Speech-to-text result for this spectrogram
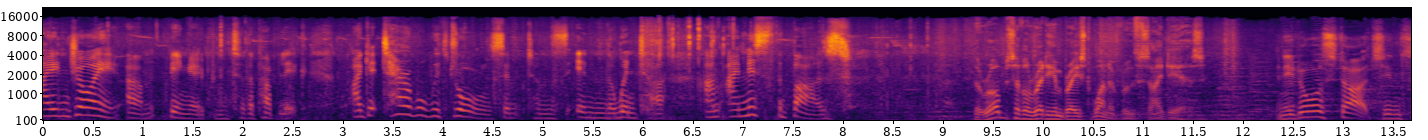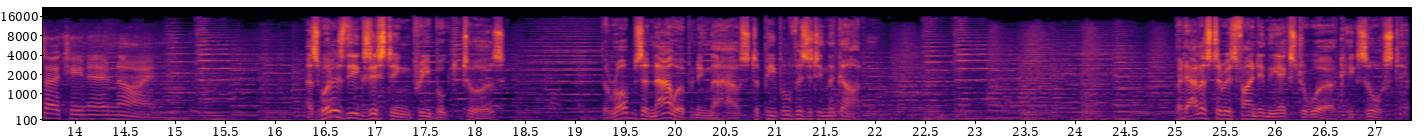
I enjoy um, being open to the public. I get terrible withdrawal symptoms in the winter. Um, I miss the buzz. The Robbs have already embraced one of Ruth's ideas. And it all starts in 1309. As well as the existing pre booked tours, the Robbs are now opening the house to people visiting the garden. But Alistair is finding the extra work exhausting.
